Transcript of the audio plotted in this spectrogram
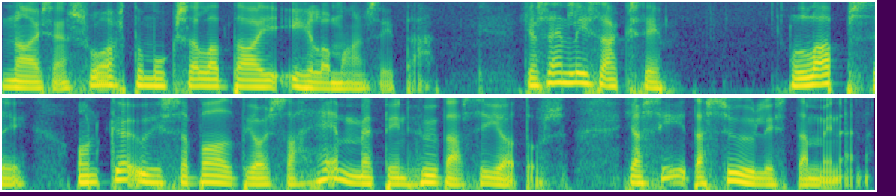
naisen suostumuksella tai ilman sitä. Ja sen lisäksi lapsi on köyhissä valtioissa hemmetin hyvä sijoitus, ja siitä syyllistäminen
